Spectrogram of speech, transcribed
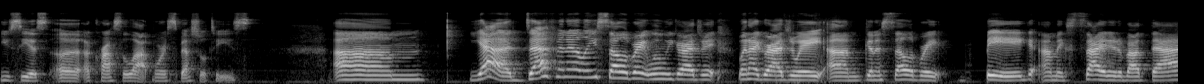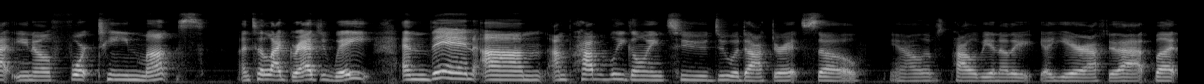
You see us uh, across a lot more specialties. Um, yeah, definitely celebrate when we graduate. When I graduate, I'm gonna celebrate big. I'm excited about that. You know, 14 months until I graduate, and then um, I'm probably going to do a doctorate. So you know, it'll probably be another a year after that. But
